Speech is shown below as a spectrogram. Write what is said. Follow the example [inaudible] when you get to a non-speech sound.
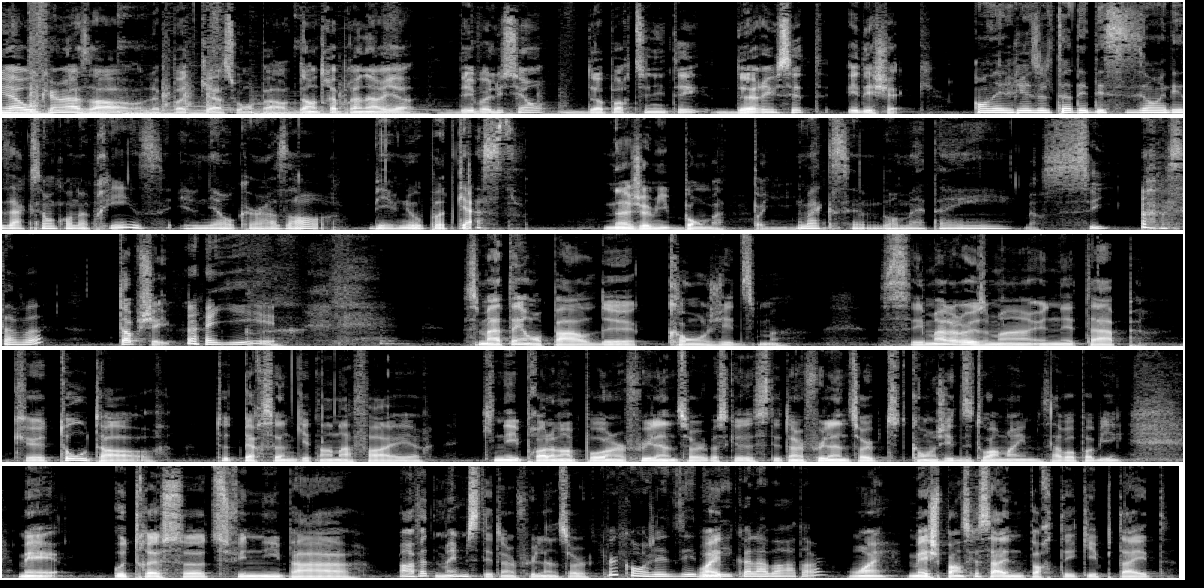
Bienvenue à Aucun hasard, le podcast où on parle d'entrepreneuriat, d'évolution, d'opportunités, de réussite et d'échecs. On est le résultat des décisions et des actions qu'on a prises. Il n'y a aucun hasard. Bienvenue au podcast. Najami, bon matin. Maxime, bon matin. Merci. [laughs] Ça va? Top shape. [laughs] yeah. Ce matin, on parle de congédiement. C'est malheureusement une étape que tôt ou tard, toute personne qui est en affaires, qui n'est probablement pas un freelancer, parce que si t'es un freelancer et tu te congédies toi-même, ça va pas bien. Mais outre ça, tu finis par... En fait, même si t'es un freelancer. Tu peux congédier Ouais. des collaborateurs? Ouais, mais je pense que ça a une portée qui est peut-être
